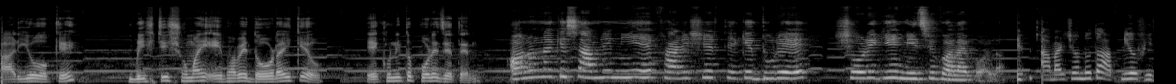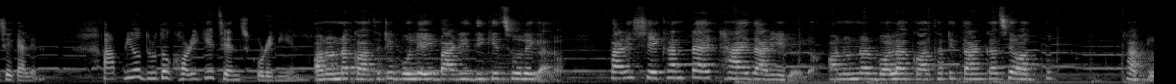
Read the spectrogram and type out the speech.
আর ইউ ওকে? বৃষ্টির সময় এভাবে দৌড়াই কেউ? এখনই তো পড়ে যেতেন। অনন্যাকে সামনে নিয়ে ফারিসের থেকে দূরে সরে গিয়ে নিচু গলায় বলল আমার জন্য তো আপনিও ভিজে গেলেন। আপনিও দ্রুত ঘরে গিয়ে চেঞ্জ করে নিন। অনন্যা কথাটি বলেই বাড়ির দিকে চলে গেল। ফারিস সেখানটায় ঠায় দাঁড়িয়ে রইল। অনন্যার বলা কথাটি তার কাছে অদ্ভুত থাকল।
